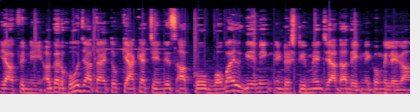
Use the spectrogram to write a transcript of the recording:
या फिर नहीं। अगर हो जाता है तो क्या क्या चेंजेस आपको मोबाइल गेमिंग इंडस्ट्री में ज़्यादा देखने को मिलेगा।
